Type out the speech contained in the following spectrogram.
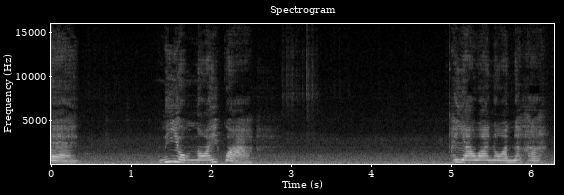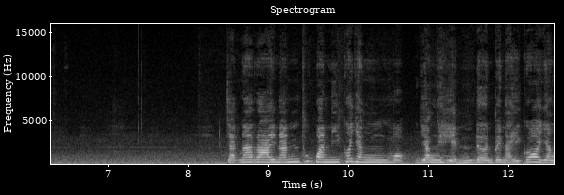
แต่นิยมน้อยกว่าพญาวานอนนะคะ จากนารายนั้นทุกวันนี้ก็ยังยังเห็นเดินไปไหนก็ยัง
